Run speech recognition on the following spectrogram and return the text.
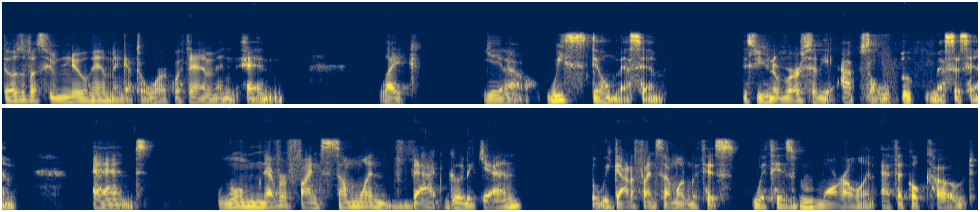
those of us who knew him and got to work with him and and like you know we still miss him. This university absolutely misses him. And we'll never find someone that good again but we got to find someone with his with his moral and ethical code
